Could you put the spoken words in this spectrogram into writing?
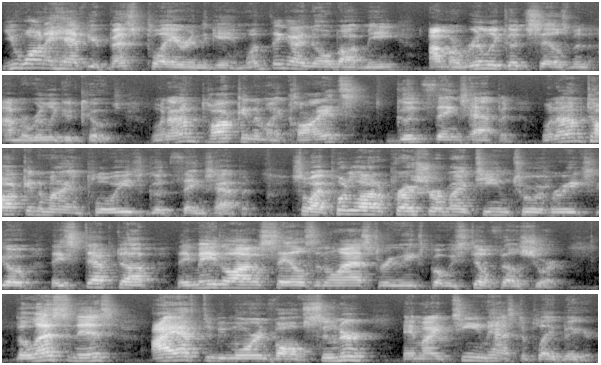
you want to have your best player in the game. One thing I know about me, I'm a really good salesman, I'm a really good coach. When I'm talking to my clients, good things happen. When I'm talking to my employees, good things happen. So I put a lot of pressure on my team two or three weeks ago. They stepped up, they made a lot of sales in the last three weeks, but we still fell short. The lesson is I have to be more involved sooner, and my team has to play bigger.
